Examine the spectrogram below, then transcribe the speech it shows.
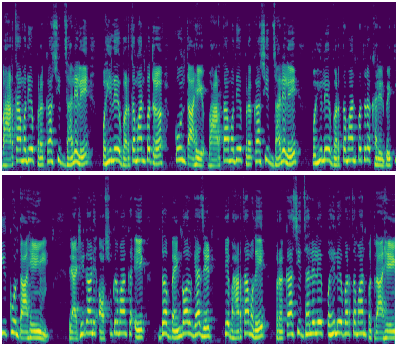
भारतामध्ये प्रकाशित झालेले पहिले वर्तमानपत्र कोणतं आहे? भारतामध्ये प्रकाशित झालेले पहिले वर्तमानपत्र खालीलपैकी कोणतं आहे? तर या ठिकाणी ऑप्शन क्रमांक एक द बेंगॉल गॅझेट हे भारतामध्ये प्रकाशित झालेले पहिले वर्तमानपत्र आहे.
